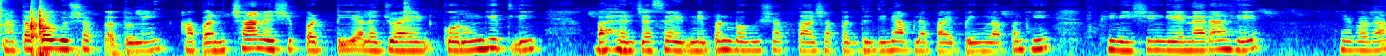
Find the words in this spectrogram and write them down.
आता बघू शकता तुम्ही. आपण छान अशी पट्टी याला जॉईंट करून घेतली. बाहेरच्या साईडने पण बघू शकता अशा पद्धतीने आपल्या पायपिंगला पण ही फिनिशिंग येणार आहे. हे बघा.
